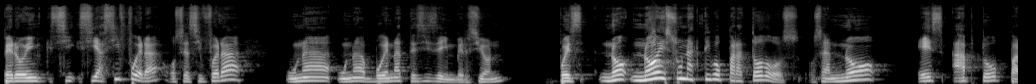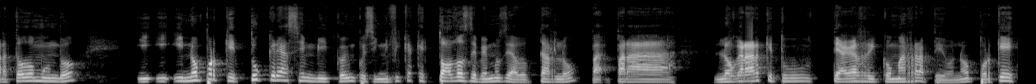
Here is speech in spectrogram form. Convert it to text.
pero si, así fuera, o sea, si fuera una, una buena tesis de inversión, pues no, no es un activo para todos, o sea, no es apto para todo mundo. Y, no porque tú creas en Bitcoin, pues significa que todos debemos de adoptarlo para lograr que tú te hagas rico más rápido, ¿no? ¿Por qué?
